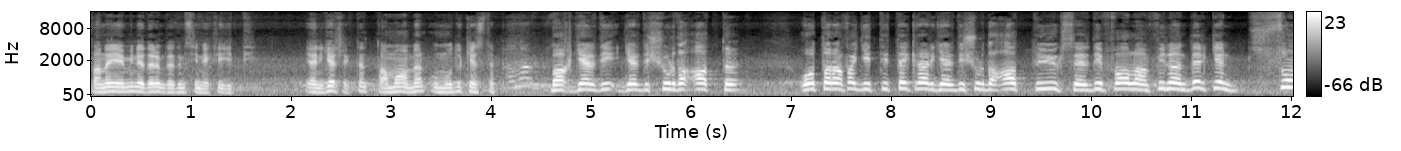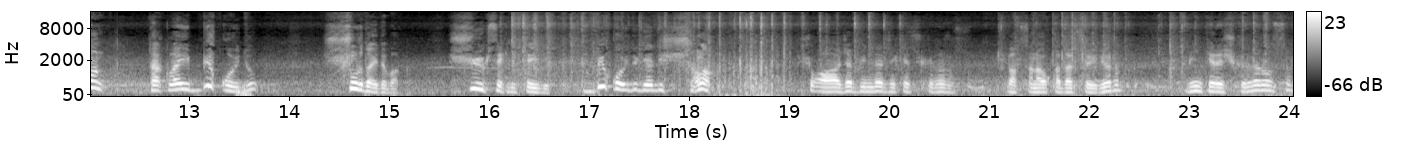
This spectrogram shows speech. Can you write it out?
sana yemin ederim dedim sinekli gitti. Yani gerçekten tamamen umudu kestim. Ama Bak geldi geldi şurada attı. O tarafa gitti tekrar geldi şurada attı yükseldi falan filan derken son taklayı bir koydu. Şuradaydı bak. Şu yükseklikteydi. Bir koydu geldi şalak. Şu ağaca binlerce kez şükürler olsun. Bak sana o kadar söylüyorum. Bin kere şükürler olsun.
